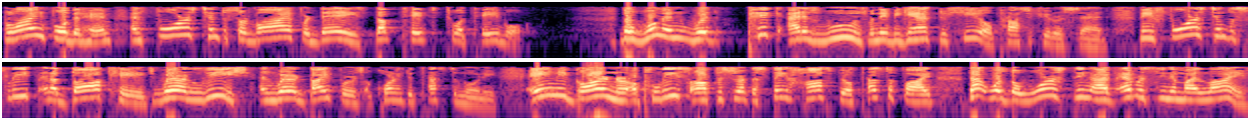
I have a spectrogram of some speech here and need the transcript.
blindfolded him, and forced him to survive for days duct taped to a table. The woman would pick at his wounds when they began to heal, prosecutors said. They forced him to sleep in a dog cage, wear a leash, and wear diapers, according to testimony. Amy Gardner, a police officer at the state hospital, testified, that was the worst thing I've ever seen in my life.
